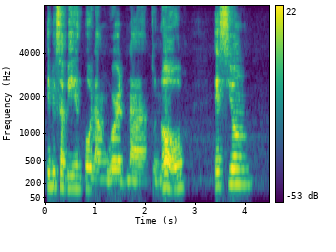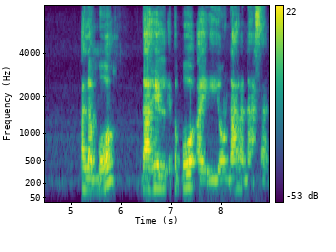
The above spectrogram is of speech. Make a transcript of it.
ibig sabihin po ng word na to know is yung alam mo dahil ito po ay iyong naranasan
